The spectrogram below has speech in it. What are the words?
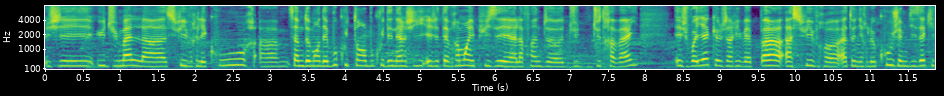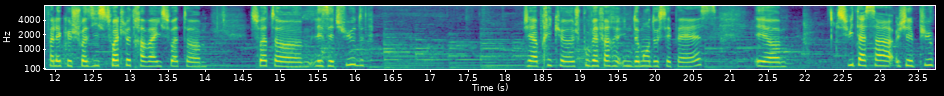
j'ai eu du mal à suivre les cours. euh, ça me demandait beaucoup de temps, beaucoup d'énergie et j'étais vraiment épuisée à la fin du- du travail. Et je voyais que j'arrivais pas à suivre, à tenir le coup. Je me disais qu'il fallait que je choisisse soit le travail, soit, soit les études. J'ai appris que je pouvais faire une demande au CPS. Et suite à ça, j'ai pu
